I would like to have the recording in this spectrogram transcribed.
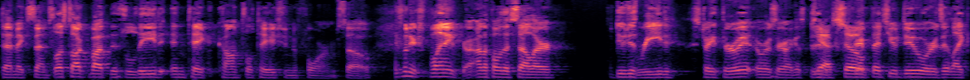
That makes sense. Let's talk about this lead intake consultation form. So, when you're explaining on the phone with the seller, do you just read straight through it, or is there like a specific yeah, so, script that you do, or is it like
